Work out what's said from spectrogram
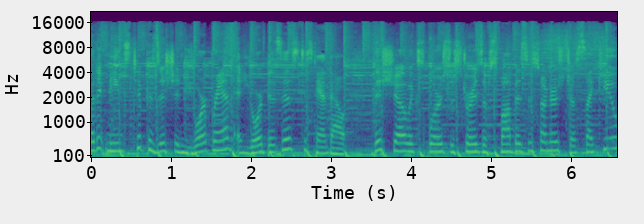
what it means to position your brand and your business to stand out. This show explores the stories of small business owners just like you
